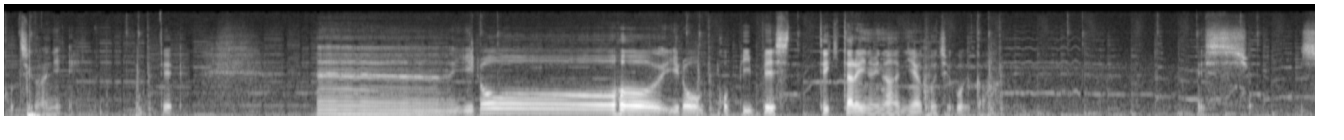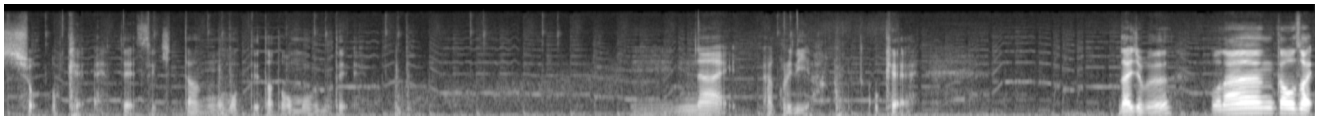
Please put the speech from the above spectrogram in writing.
こっち側にでえー、色色コピペしてきたらいいのにな。255か。よいしょ。しょ OK で石炭を持ってたと思うので。えー、ない。あこれでいいや。OK 大丈夫？おなんか遅い。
